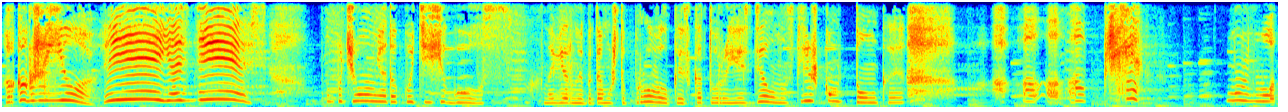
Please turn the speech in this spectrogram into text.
А как же я? Эй, я здесь! Меня такой тихий голос? Ах, Наверное, потому что проволока, из которой я сделана, слишком тонкая. А, а, а! Ну вот.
